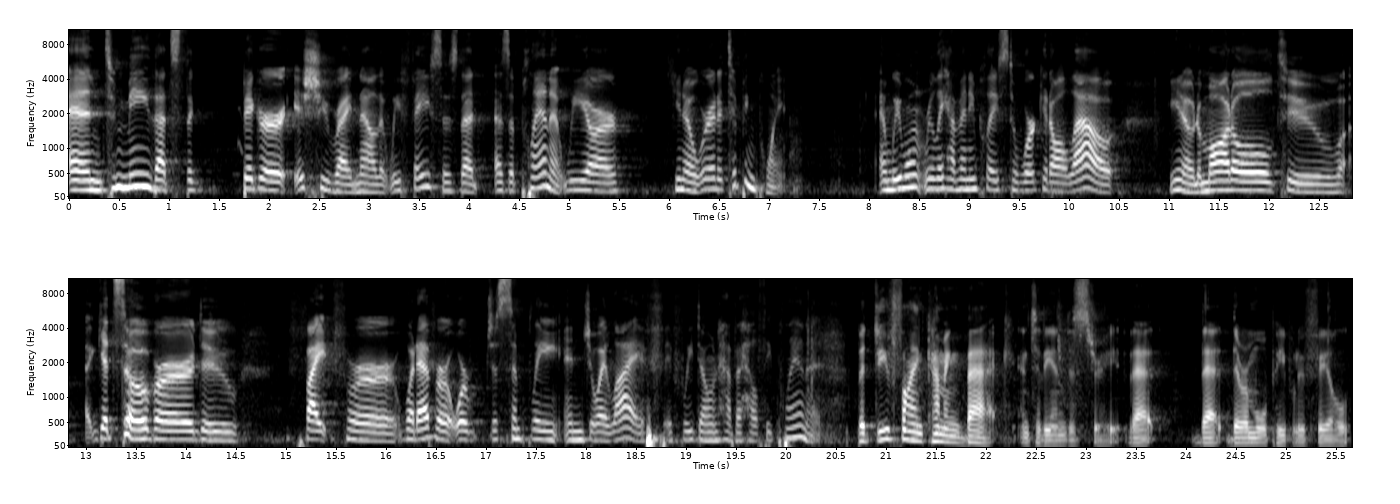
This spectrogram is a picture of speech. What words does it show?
And to me that's the bigger issue right now that we face is that as a planet we are you know we're at a tipping point. And we won't really have any place to work it all out you know to model to get sober to fight for whatever or just simply enjoy life if we don't have a healthy planet but do you find coming back into the industry that that there are more people who feel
